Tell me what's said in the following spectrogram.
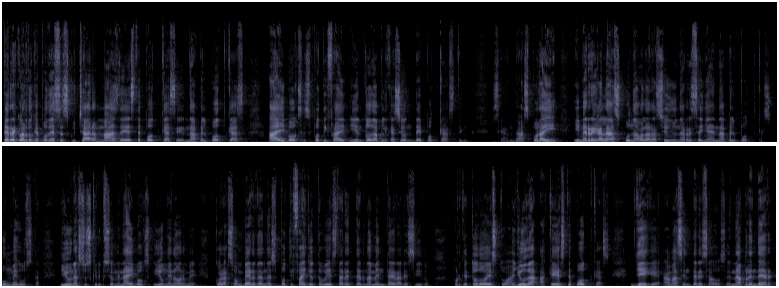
Te recuerdo que podés escuchar más de este podcast en Apple Podcast, iBox, Spotify y en toda aplicación de podcasting. Si andas por ahí y me regalas una valoración y una reseña en Apple Podcast, un me gusta y una suscripción en iBox y un enorme corazón verde en Spotify, yo te voy a estar eternamente agradecido, porque todo esto ayuda a que este podcast llegue a más interesados en aprender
